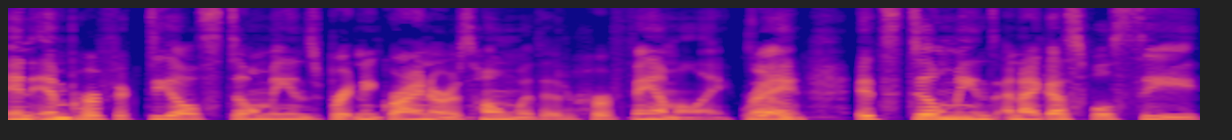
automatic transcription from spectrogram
An imperfect deal still means Brittney Griner is home with her- family, Yeah. right? It still means, and I guess we'll see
